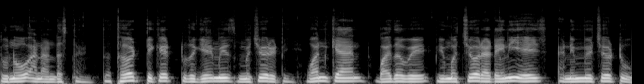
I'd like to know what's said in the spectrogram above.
to know and understand. The third ticket to the game is maturity. One can, by the way, be mature at any age and immature too.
